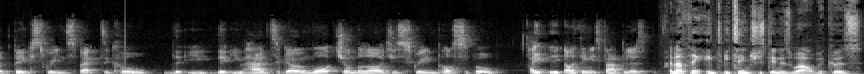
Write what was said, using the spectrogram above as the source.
a big screen spectacle that you that you had to go and watch on the largest screen possible. It, it- I think it's fabulous. And I think it, it's interesting as well because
